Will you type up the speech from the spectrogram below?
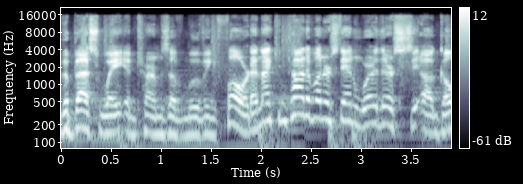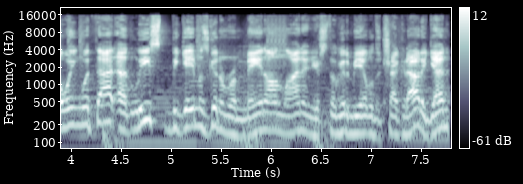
the best way in terms of moving forward. And I can kind of understand where they're uh, going with that. At least the game is going to remain online and you're still going to be able to check it out. Again,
